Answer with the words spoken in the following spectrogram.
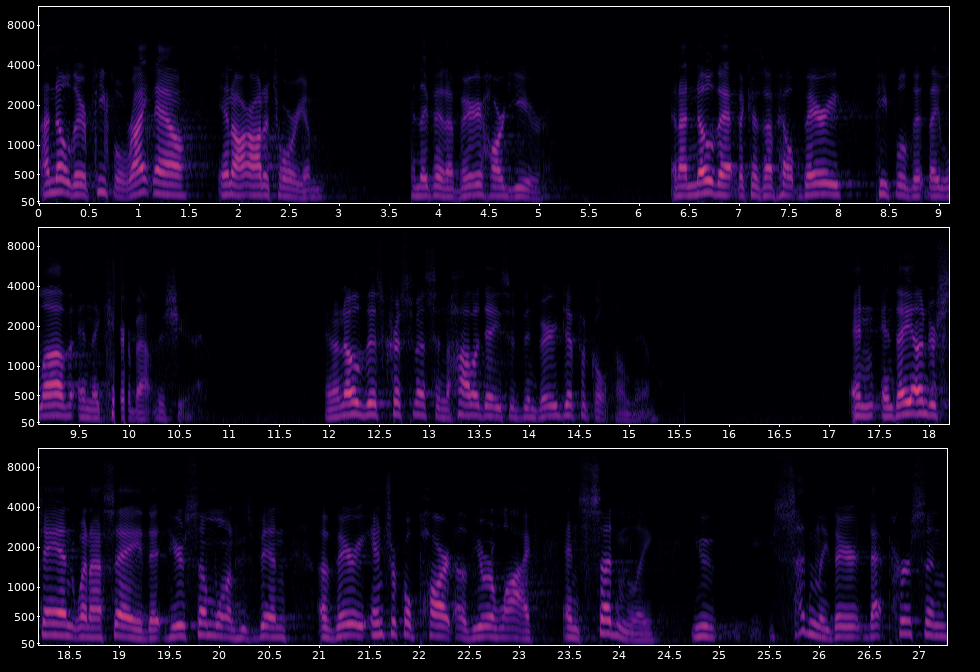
I know there are people right now in our auditorium, and they've had a very hard year. And I know that because I've helped bury people that they love and they care about this year. And I know this Christmas and the holidays have been very difficult on them. And, and they understand when I say that here's someone who's been a very integral part of your life, and suddenly, you suddenly there that person,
